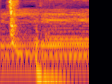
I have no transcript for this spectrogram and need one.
you live.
